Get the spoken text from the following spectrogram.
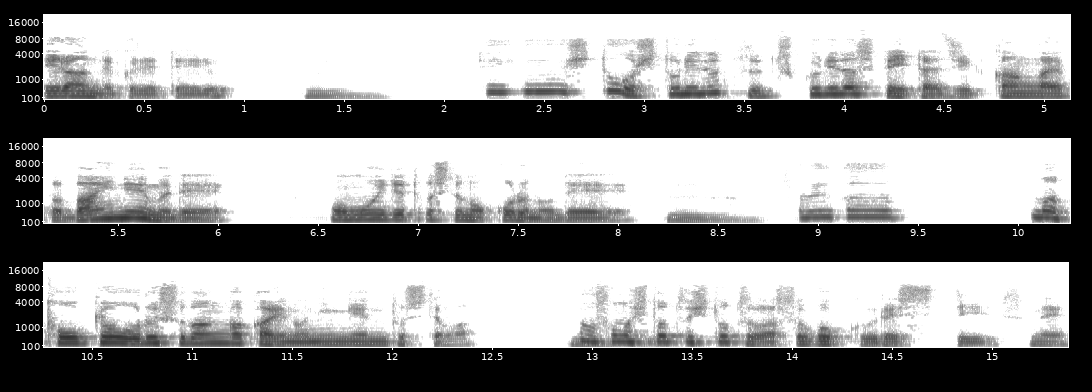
選んでくれている。うんっていう人を一人ずつ作り出していた実感がやっぱバイネームで思い出として残るので、うん。それが、まあ東京お留守番係の人間としては、まあその一つ一つはすごく嬉しいですね。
